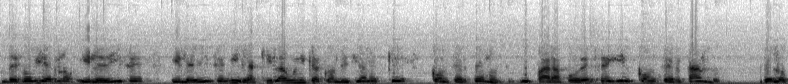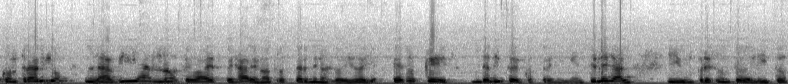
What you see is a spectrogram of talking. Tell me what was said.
de gobierno y le dice y le dice mire aquí la única condición es que concertemos y para poder seguir concertando. De lo contrario la vía no se va a despejar en otros términos lo dijo ella. Eso es que es un delito de constreñimiento ilegal y un presunto delito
